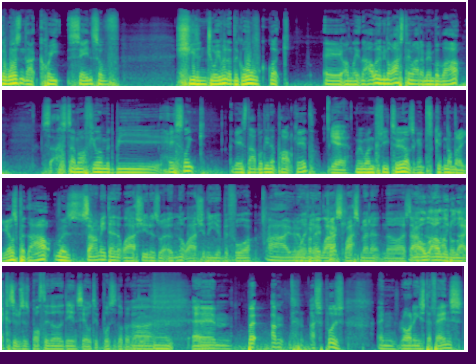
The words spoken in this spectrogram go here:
there wasn't that quite sense of sheer enjoyment of the goal, like uh, unlike that one. I mean, the last time I remember that s- similar feeling would be Hesselink against Aberdeen at Parkhead. Yeah, We won three two. That was a good, good number of years, but that was Sammy did it last year as well. Not last year, the year before. Ah, when he last last minute. No, last, I, I only know that because it was his birthday the other day, and Celtic posted up a video. Uh, Um, Um, but um, I suppose, in Ronny's defence,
